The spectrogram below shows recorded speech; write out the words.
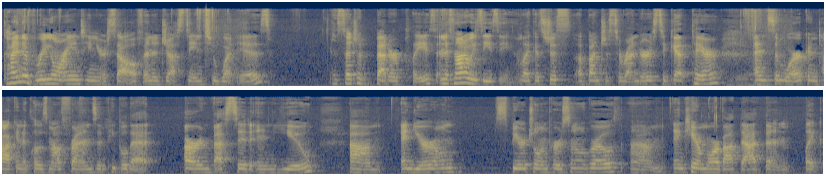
kind of reorienting yourself and adjusting to what is is such a better place. And it's not always easy. Like it's just a bunch of surrenders to get there yeah. and some work and talking to closed mouth friends and people that are invested in you um, and your own spiritual and personal growth um, and care more about that than like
